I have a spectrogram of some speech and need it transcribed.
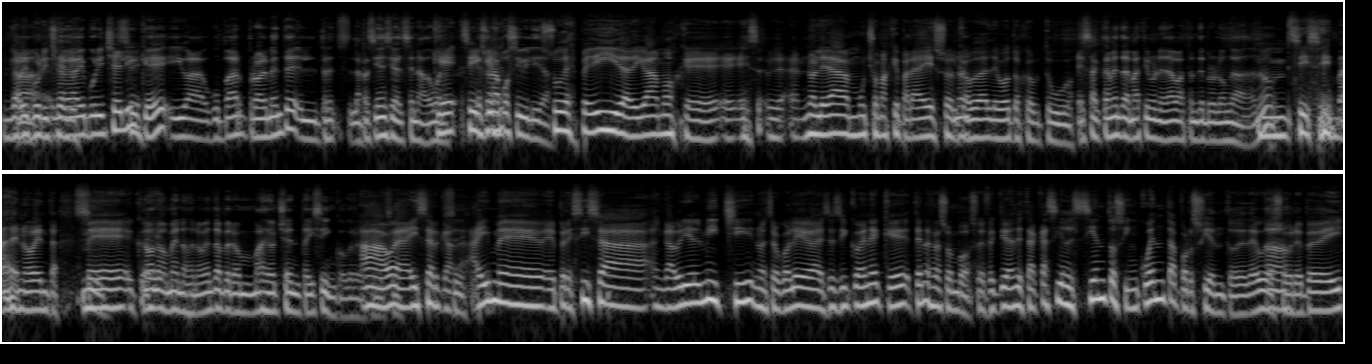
Gaby a- Puricelli. a Gaby Puricelli, Sí. que iba a ocupar probablemente el la presidencia del Senado. Bueno, sí, es que una posibilidad. Su despedida, digamos, que eh, es- eh, no le da mucho más que para eso el No. caudal de votos que obtuvo. Exactamente, además tiene una edad bastante prolongada, ¿no? Mm, Sí, sí, más de 90. Sí. Me- no, no, menos de 90, pero más de 85, creo. Ah, Sí. bueno, ahí cerca. Sí. Ahí me eh, precisa Gabriel Michi, nuestro colega de C5N, que tenés razón vos. Efectivamente está casi en el 150% de deuda Ah. sobre PBI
